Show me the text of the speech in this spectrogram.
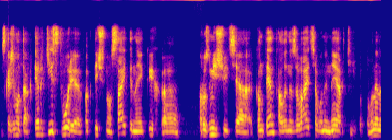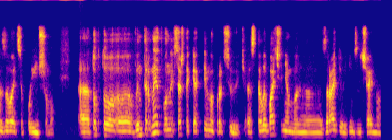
скажімо так, РТ створює фактично сайти, на яких розміщується контент, але називаються вони не RT, тобто вони називаються по-іншому. Тобто в інтернет вони все ж таки активно працюють з телебаченням, з радіо їм звичайно.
